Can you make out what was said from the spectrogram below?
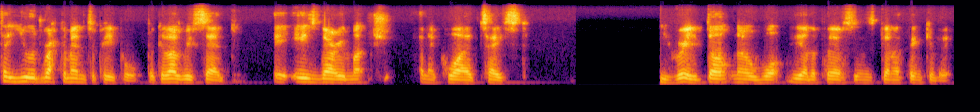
that you would recommend to people? Because as we said, it is very much an acquired taste. You really don't know what the other person's gonna think of it.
